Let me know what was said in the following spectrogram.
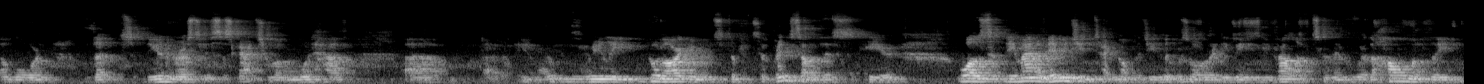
award that the University of Saskatchewan would have uh, uh, you know, really good arguments to, to bring some of this here was the amount of imaging technology that was already being developed. And we're the home of the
